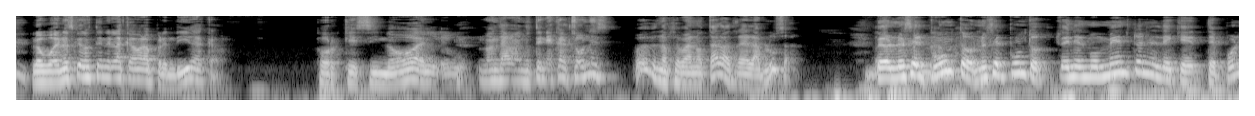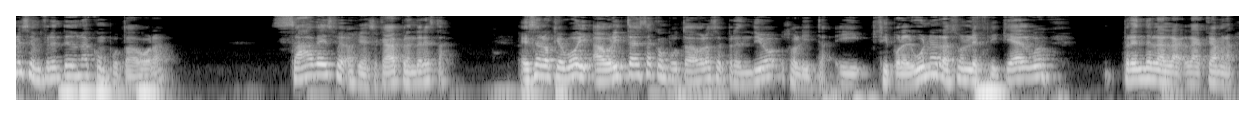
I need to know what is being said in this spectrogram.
Lo bueno es que no tiene la cámara prendida, cabrón. Porque si no, él no andaba, no tenía calzones. Pues no se va a notar, va a traer la blusa. Pero no es el Nada. punto, no es el punto. En el momento en el de que te pones enfrente de una computadora, sabes, pero, se acaba de prender esta. Es a lo que voy. Ahorita esta computadora se prendió solita. Y si por alguna razón le expliqué algo, prende la, la, la cámara.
